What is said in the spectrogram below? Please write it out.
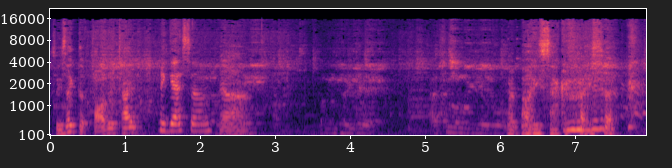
So he's like the father type? I guess so. Yeah. My body sacrifice.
